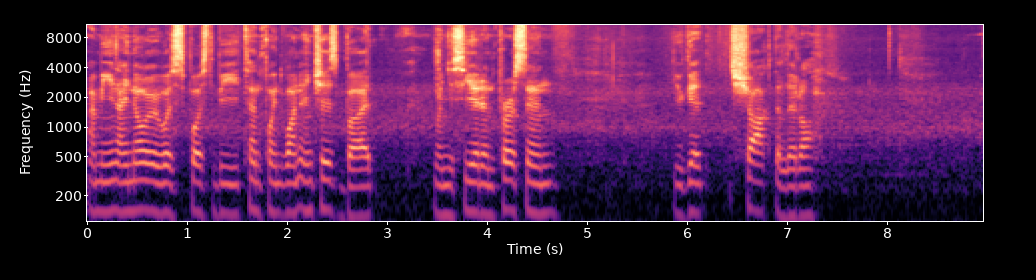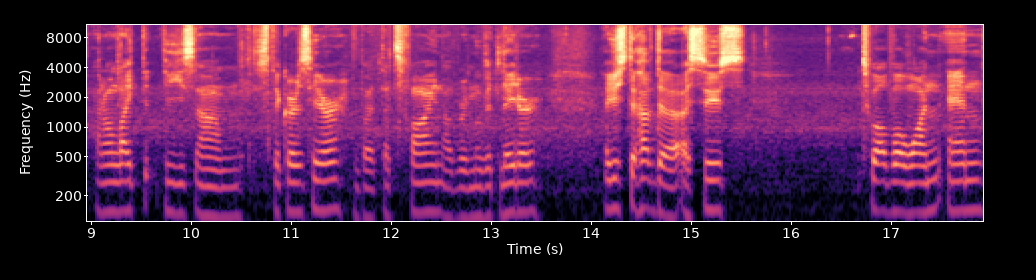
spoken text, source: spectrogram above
I mean, I know it was supposed to be 10.1 inches, but when you see it in person, you get shocked a little. I don't like th these um, stickers here, but that's fine. I'll remove it later. I used to have the Asus 1201N,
